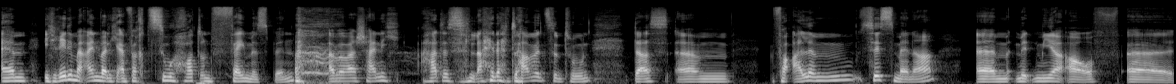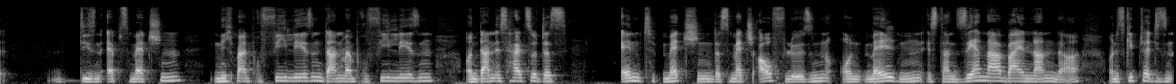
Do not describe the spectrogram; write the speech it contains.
Ähm, ich rede mir ein, weil ich einfach zu hot und famous bin. Aber wahrscheinlich hat es leider damit zu tun, dass ähm, vor allem Cis-Männer ähm, mit mir auf äh, diesen Apps matchen, nicht mein Profil lesen, dann mein Profil lesen und dann ist halt so das Entmatchen, das Match auflösen und melden ist dann sehr nah beieinander und es gibt halt diesen,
